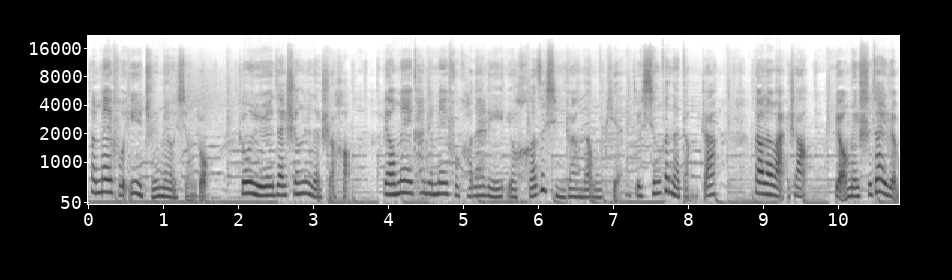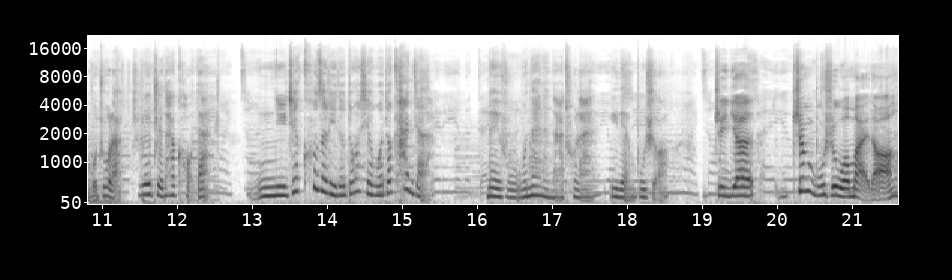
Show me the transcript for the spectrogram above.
但妹夫一直没有行动。终于在生日的时候，表妹看着妹夫口袋里有盒子形状的物品，就兴奋地等着。到了晚上，表妹实在忍不住了，指了指他口袋：“你这裤子里的东西我都看见了。”妹夫无奈地拿出来，一脸不舍：“这烟真不是我买的啊。”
